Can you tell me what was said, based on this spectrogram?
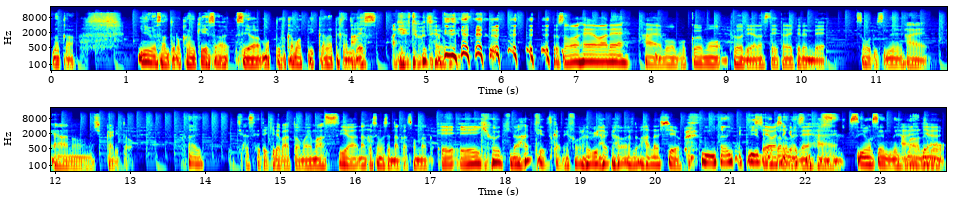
なんか、二宮さんとの関係性はもっと深まっていくかなって感じです。ありがとうございます。その辺はね、はい、もう僕もプロでやらせていただいてるんで、そうですね。はい、あの、しっかりとはい。打ち合わせできればと思います。いや、なんかすみません、なんかそんな、え営業、なんてんですかね、この裏側の話を なんかしちゃいましたけどね、はい。すいませんね。はいまあでも、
